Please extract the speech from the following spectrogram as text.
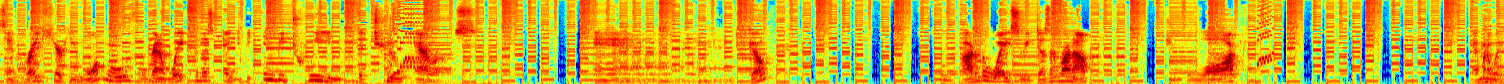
stand right here, he won't move. We're gonna wait for this egg to be in between the two arrows. And go. Move out of the way so he doesn't run up. Block I'm gonna wait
